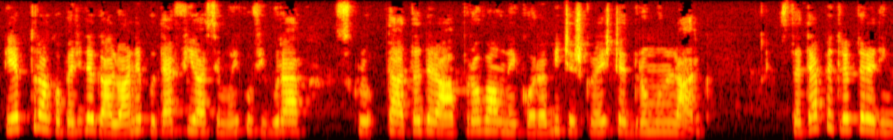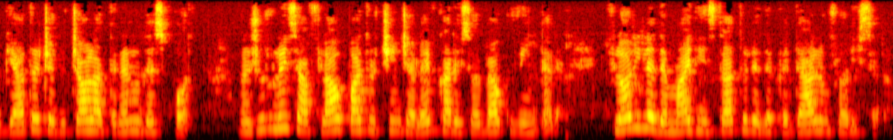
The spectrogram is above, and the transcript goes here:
Pieptul acoperit de galoane putea fi asemuit cu figura sculptată de la aprova unei corăbii ce-și croiește drumul larg. Stătea pe treptele din piatră ce duceau la terenul de sport. În jurul lui se aflau patru-cinci elevi care îi sorbeau cuvintele. Florile de mai din straturile de pe deal înfloriseră.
